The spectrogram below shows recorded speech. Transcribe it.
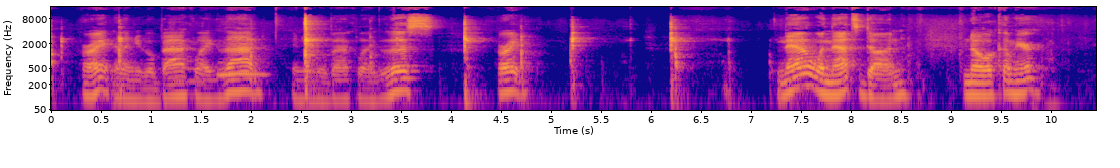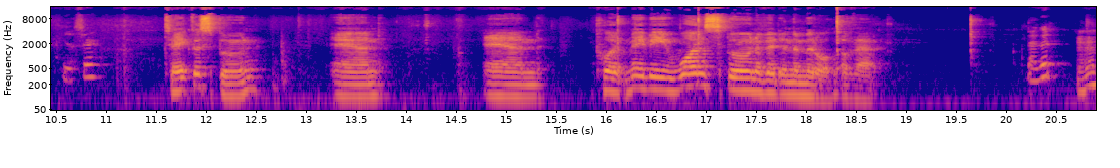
All right, and then you go back like that, and you go back like this. All right. Now, when that's done, Noah, come here. Yes, sir. take the spoon and and put maybe one spoon of it in the middle of that. That good? Mm-hmm.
